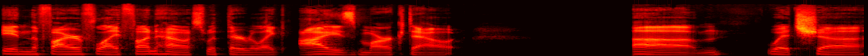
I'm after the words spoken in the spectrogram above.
in the Firefly Funhouse with their like eyes marked out. Um which uh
